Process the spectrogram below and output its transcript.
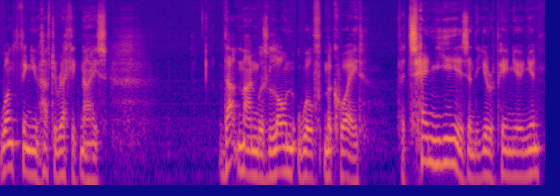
one thing you have to recognise that man was Lone Wolf McQuade. For 10 years in the European Union,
